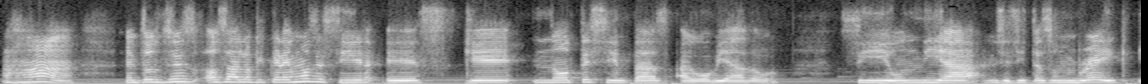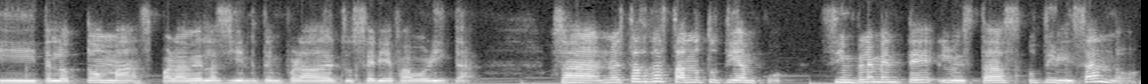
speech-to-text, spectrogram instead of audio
Ajá, entonces, o sea, lo que queremos decir es que no te sientas agobiado si un día necesitas un break y te lo tomas para ver la siguiente temporada de tu serie favorita. O sea, no estás gastando tu tiempo, simplemente lo estás utilizando.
